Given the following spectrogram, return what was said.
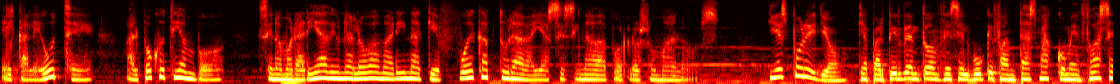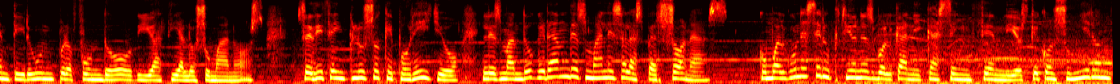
El Caleuche, al poco tiempo, se enamoraría de una loba marina que fue capturada y asesinada por los humanos. Y es por ello que a partir de entonces el buque fantasma comenzó a sentir un profundo odio hacia los humanos. Se dice incluso que por ello les mandó grandes males a las personas, como algunas erupciones volcánicas e incendios que consumieron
